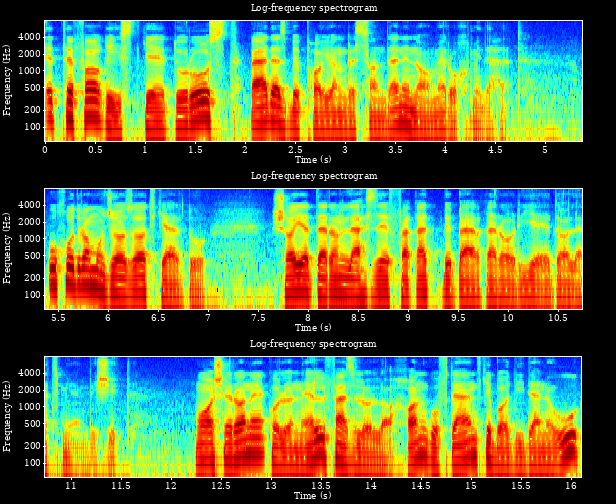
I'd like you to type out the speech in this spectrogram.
اتفاقی است که درست بعد از به پایان رساندن نامه رخ می دهد. او خود را مجازات کرد و شاید در آن لحظه فقط به برقراری عدالت می اندیشید. معاشران کلونل فضل الله خان گفتند که با دیدن او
